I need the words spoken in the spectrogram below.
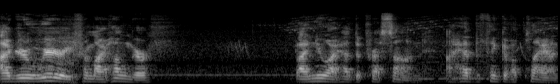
I grew weary from my hunger, but I knew I had to press on. I had to think of a plan.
